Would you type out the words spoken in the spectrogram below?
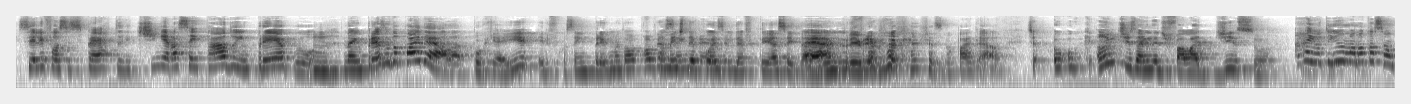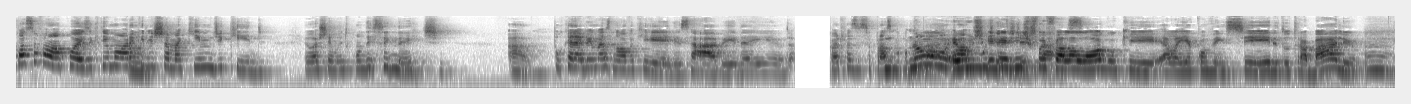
Se ele fosse esperto, ele tinha era aceitado o emprego Hum. na empresa do pai dela. Porque aí ele ficou sem emprego, mas obviamente depois ele deve ter aceitado É, o emprego. emprego na empresa do pai dela. Antes ainda de falar disso, Ah, eu tenho uma anotação. Posso falar uma coisa? Que tem uma hora Hum. que ele chama Kim de Kid. Eu achei muito condescendente. ah, Porque ela é bem mais nova que ele, sabe? E daí. Pode fazer esse próximo comentário. não, Eu é que a gente foi falar logo que ela ia convencer ele do trabalho. Hum.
